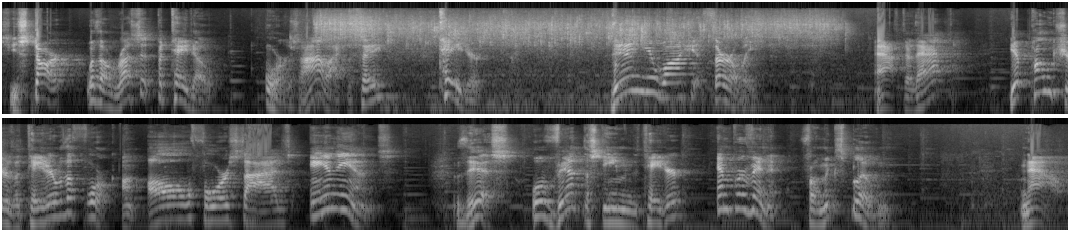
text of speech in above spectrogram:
You start with a russet potato, or as I like to say, tater. Then you wash it thoroughly. After that, you puncture the tater with a fork on all four sides and ends. This will vent the steam in the tater and prevent it from exploding. Now,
